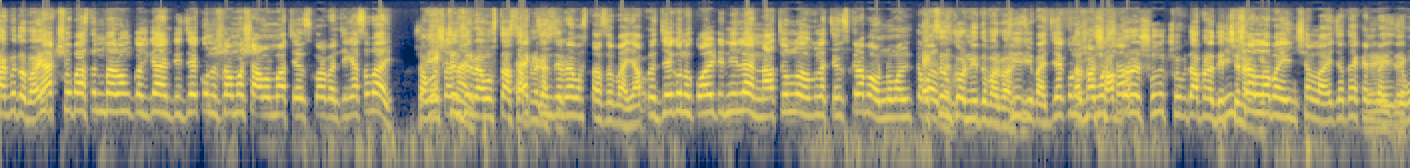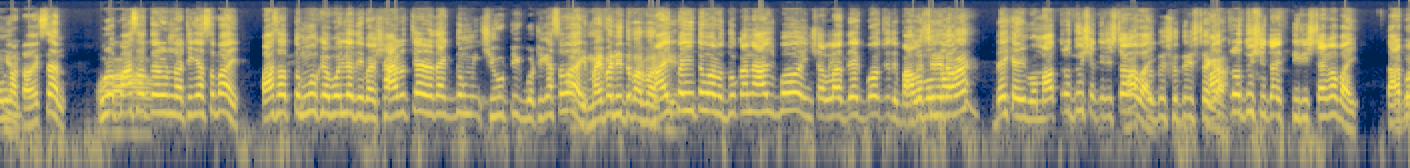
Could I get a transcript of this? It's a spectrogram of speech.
থাকবে তো ভাই? একশো পার্সেন্ট ভাই অঙ্কশ গ্যারান্টি যে কোনো সমস্যা আমার মা চেঞ্জ করবেন ঠিক আছে ভাই? এক্সচেঞ্জের ব্যবস্থা আছে আপনার কাছে? ব্যবস্থা আছে ভাই। আপনি যে কোনো কোয়ালিটি নিলেন না চলল ওগুলো চেঞ্জ করে আবার অন্য মাল নিতে এক্সচেঞ্জ করে নিতে পারবে জি জি ভাই যে কোনো তার সব ধরনের সুযোগ সুবিধা আপনারা দিচ্ছেন ইনশাআল্লাহ ভাই ইনশাআল্লাহ এই যে দেখেন ভাই এই যে দেখেন। উন্নাটা দেখছেন? পুরো পাঁচ হাতের ঠিক আছে ভাই? পাঁচ হাত তো মুখে বললে দিই ভাই। সাড়ে চার একদম শিউ টিকবো ঠিক আছে ভাই? মাইপা নিতে পারব নিতে পারব দোকানে আসব ইনশাআল্লাহ দেখব যদি ভালো? দেখে নিবো। মাত্র দুইশো তিরিশ টাকা ভাই। মাত্র 230 টাকা। মাত্র দুইশো তিরিশ টাকা ভাই। তারপর তারপর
